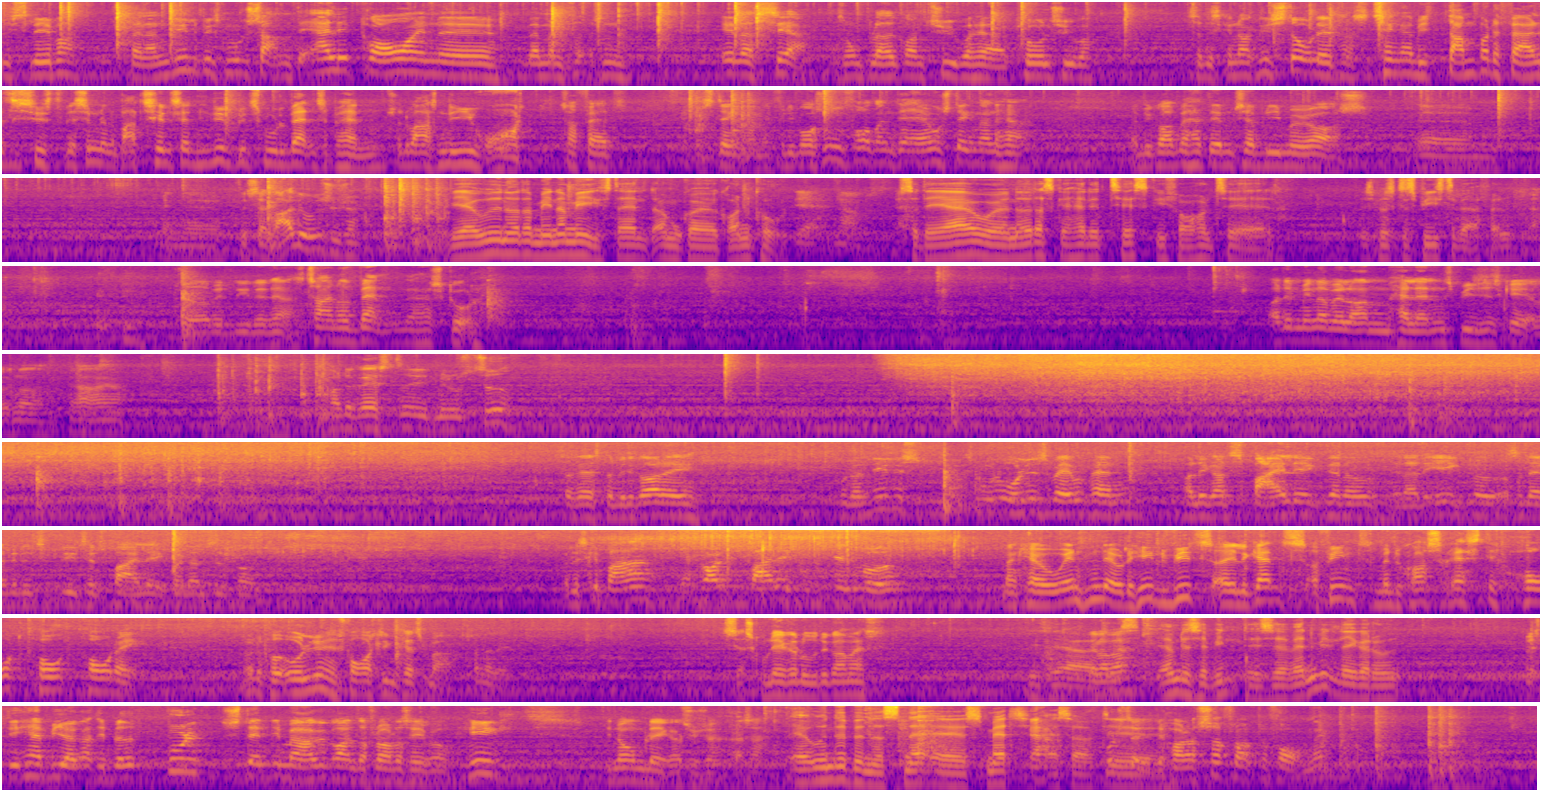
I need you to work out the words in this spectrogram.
vi slipper, falder en lille smule sammen. Det er lidt grovere, end øh, hvad man sådan ellers ser. Sådan nogle bladgrøntyper her, kåltyper. Så det skal nok lige stå lidt, og så tænker jeg, at vi damper det færdigt til sidst ved simpelthen bare tilsætte en lille smule vand til panden, så det bare sådan lige rut, tager fat stænglerne. Fordi vores udfordring, det er jo stænglerne her. At vi godt vil have dem til at blive møre også. Øhm, men øh, det ser dejligt ud, synes jeg. Vi er ude i noget, der minder mest alt om grø- grønkål. Ja, nærmest. Så det er jo øh, noget, der skal have lidt tæsk i forhold til, at hvis man skal spise det i hvert fald. Så vi det lige lidt her. Så tager jeg noget vand i den her skål. Og det minder vel om halvanden spiseskæl eller sådan noget. Ja, ja. Hold det ristet i et minuts tid. Så rister vi det godt af. Putter en lille smule olie tilbage på panden. Og lægger et spejlæg dernede, eller et æg ned, og så lader vi det til blive til et spejlæg på et eller andet tidspunkt. Og det skal bare, jeg kan godt spejlæg på forskellige måder. Man kan jo enten lave det helt hvidt og elegant og fint, men du kan også riste det hårdt, hårdt, hårdt af. Nu har du fået olie, jeg får også lige en smør. Sådan er det. Det ser sgu lækkert ud, det gør Mads. Det ser, Eller hvad? Det, jamen, det ser vildt. Det ser vanvittigt lækkert ud. Hvis det her virker, det er blevet fuldstændig mørkegrønt og flot at se på. Helt enormt lækkert, synes jeg. Altså, Ja, uden det er blevet noget sna- øh, smat. Ja, altså, det... Det holder så flot på formen, ikke?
